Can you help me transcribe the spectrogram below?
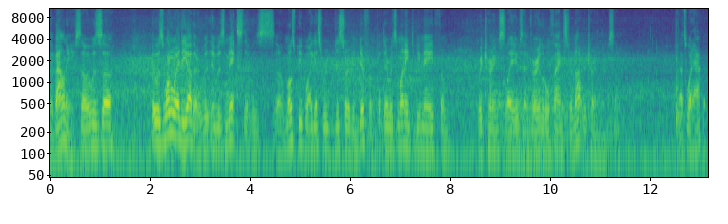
the bounty. So it was, uh, it was one way or the other. It was, it was mixed. It was uh, most people, I guess, were just sort of indifferent, but there was money to be made from returning slaves and very little thanks for not returning them. So that's what happened.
